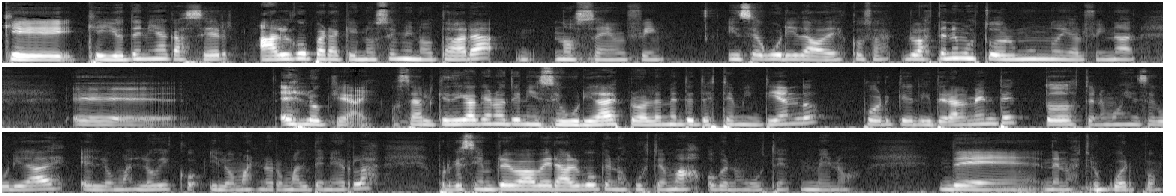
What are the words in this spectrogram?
que, que yo tenía que hacer algo para que no se me notara. No sé, en fin. Inseguridades, cosas. Las tenemos todo el mundo y al final. Eh, es lo que hay. O sea, el que diga que no tiene inseguridades probablemente te esté mintiendo, porque literalmente todos tenemos inseguridades, es lo más lógico y lo más normal tenerlas, porque siempre va a haber algo que nos guste más o que nos guste menos de, nuestro cuerpo.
